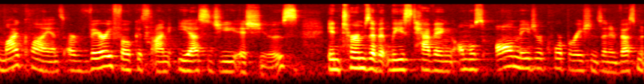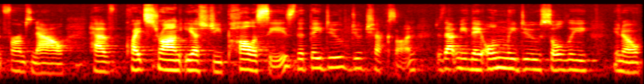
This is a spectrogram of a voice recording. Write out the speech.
my clients are very focused on ESG issues in terms of at least having almost all major corporations and investment firms now have quite strong ESG policies that they do do checks on. Does that mean they only do solely, you know,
